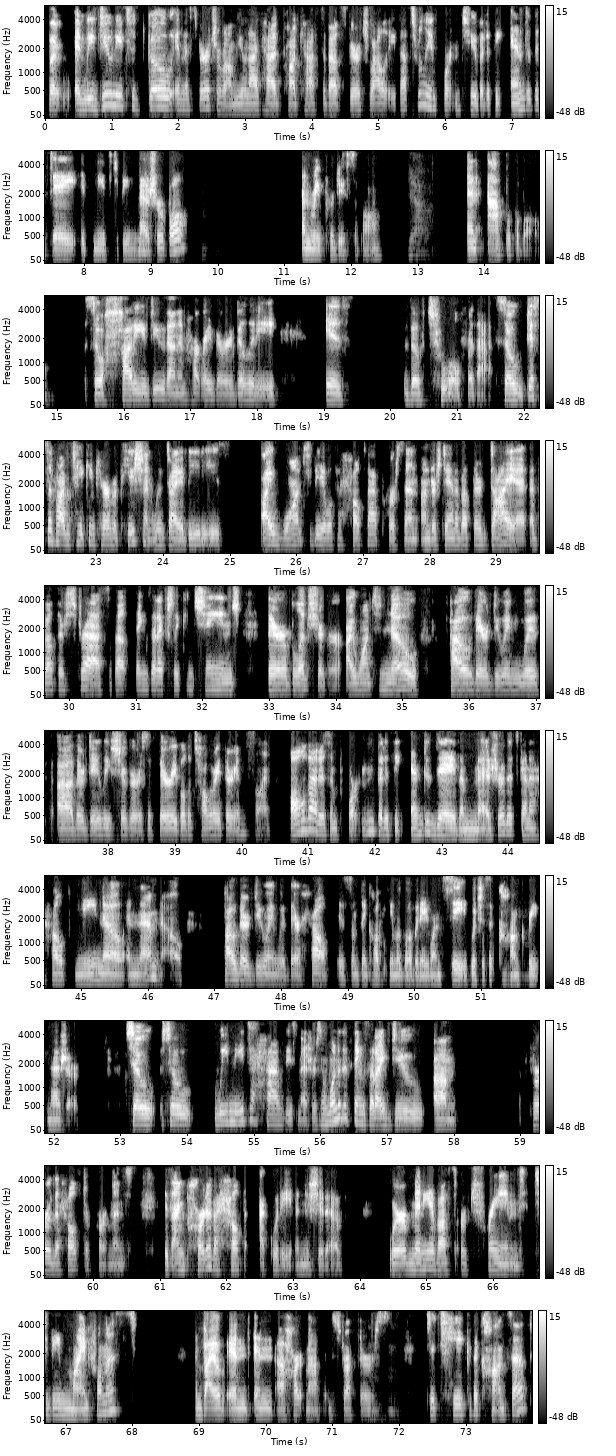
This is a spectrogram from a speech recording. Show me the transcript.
but and we do need to go in the spiritual realm. You and i've had podcasts about spirituality. That's really important too but at the end of the day it needs to be measurable and reproducible yeah. and applicable. So how do you do that? And heart rate variability is the tool for that. So just if i'm taking care of a patient with diabetes I want to be able to help that person understand about their diet, about their stress, about things that actually can change their blood sugar. I want to know how they're doing with uh, their daily sugars, if they're able to tolerate their insulin. All that is important, but at the end of the day, the measure that's going to help me know and them know how they're doing with their health is something called hemoglobin A1C, which is a concrete measure. So, so we need to have these measures. And one of the things that I do um, for the health department is I'm part of a health equity initiative where many of us are trained to be mindfulness and bio and and uh, HeartMath instructors mm-hmm. to take the concepts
